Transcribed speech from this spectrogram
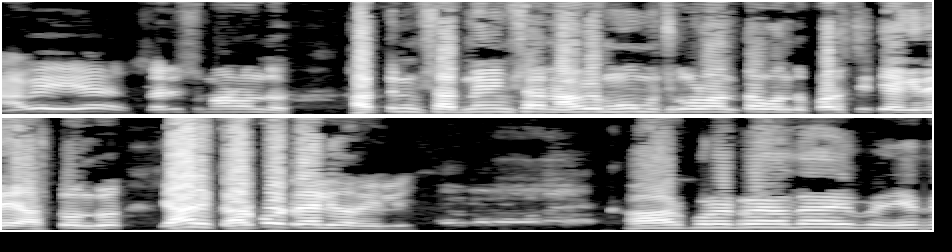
ನಾವೇ ಸರಿ ಸುಮಾರು ಒಂದು ಹತ್ತು ನಿಮಿಷ ಹದಿನೈದು ನಿಮಿಷ ನಾವೇ ಮೂ ಮುಚ್ಕೊಳ್ಳುವಂತ ಒಂದು ಪರಿಸ್ಥಿತಿ ಆಗಿದೆ ಅಷ್ಟೊಂದು ಯಾರಿಗೆ ಕಾರ್ಪೊರೇಟ್ ರ್ಯಾಲಿ ಇದಾರೆ ಇಲ್ಲಿ ಕಾರ್ಪೊರೇಟರ್ ಅದ ಇವ್ ಏನ್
